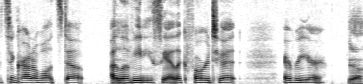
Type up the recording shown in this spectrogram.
It's incredible. It's dope. I love EDC. I look forward to it every year. Yeah.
